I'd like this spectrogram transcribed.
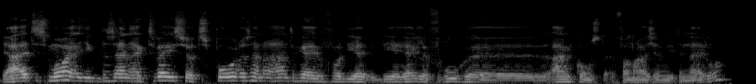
Ja, het is mooi. Er zijn eigenlijk twee soorten sporen zijn er aan te geven voor die, die hele vroege eh, aankomst van hash en wiet in Nederland.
